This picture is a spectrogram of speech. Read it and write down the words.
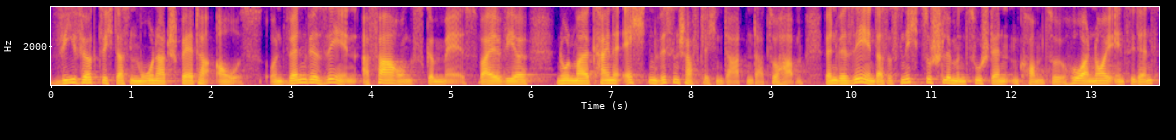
wie wirkt sich das einen Monat später aus? Und wenn wir sehen, erfahrungsgemäß, weil wir nun mal keine echten wissenschaftlichen Daten dazu haben, wenn wir sehen, dass es nicht zu schlimmen Zuständen kommt, zu hoher Neuinzidenz,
